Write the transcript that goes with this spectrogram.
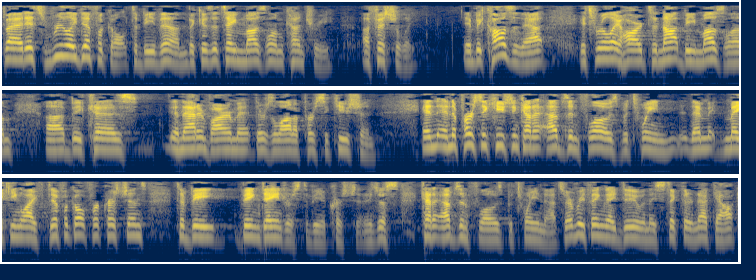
but it's really difficult to be them because it's a Muslim country officially. And because of that, it's really hard to not be Muslim uh, because in that environment there's a lot of persecution. And, and the persecution kind of ebbs and flows between them making life difficult for Christians to be being dangerous to be a Christian. It just kind of ebbs and flows between that. So everything they do when they stick their neck out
